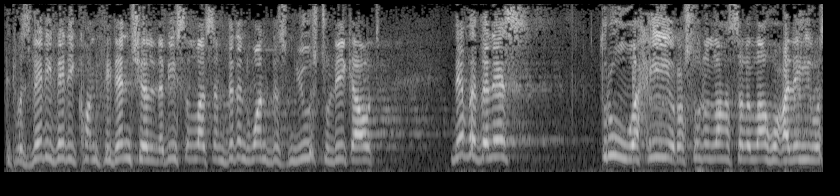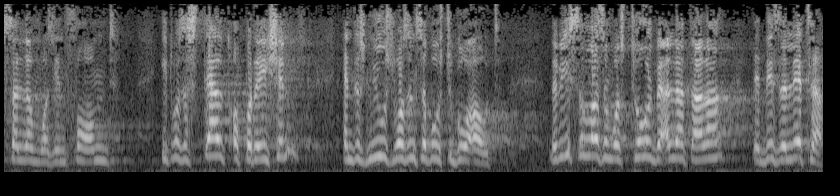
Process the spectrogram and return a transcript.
it was very, very confidential. Nabi sallallahu alayhi wasallam didn't want this news to leak out. Nevertheless, through wahi, Rasulullah sallallahu alayhi wasallam was informed. It was a stealth operation and this news wasn't supposed to go out. Nabi sallallahu was told by Allah ta'ala that there's a letter.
